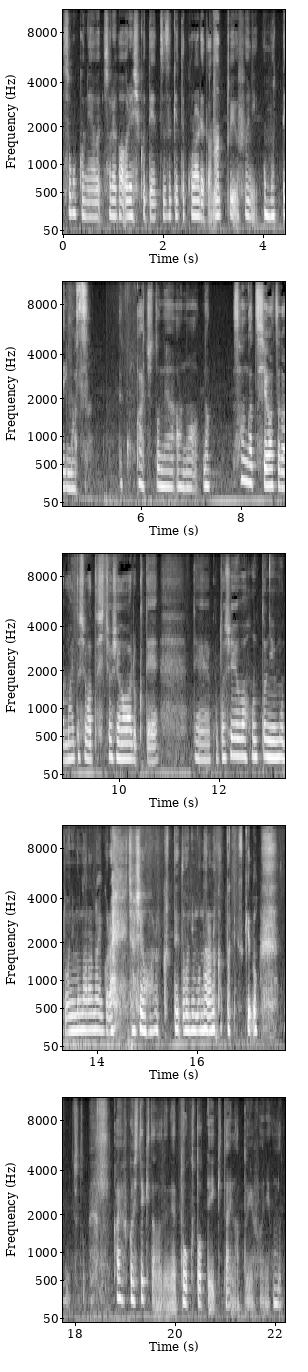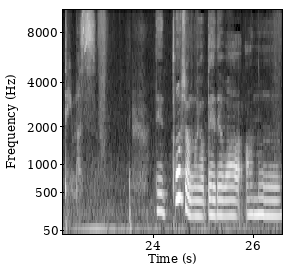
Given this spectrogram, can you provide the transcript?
すごくねそれが嬉しくて続けてこられたなという風に思っています。で今回ちょっとねあのな3月4月が毎年私調子が悪くてで今年は本当にもうどうにもならないぐらい 調子が悪くてどうにもならなかったんですけどちょっと回復してきたのでねトーク取っていきたいなというふうに思っています。で当初の予定ではあの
